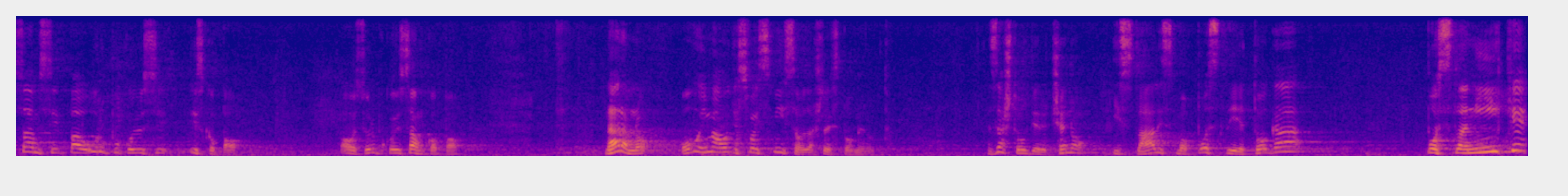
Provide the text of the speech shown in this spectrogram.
sam si pao u rupu koju si iskopao. Pao si u rupu koju sam kopao. Naravno, ovo ima ovdje svoj smisao za što je spomenuto. Zašto ovdje rečeno? I slali smo poslije toga poslanike,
